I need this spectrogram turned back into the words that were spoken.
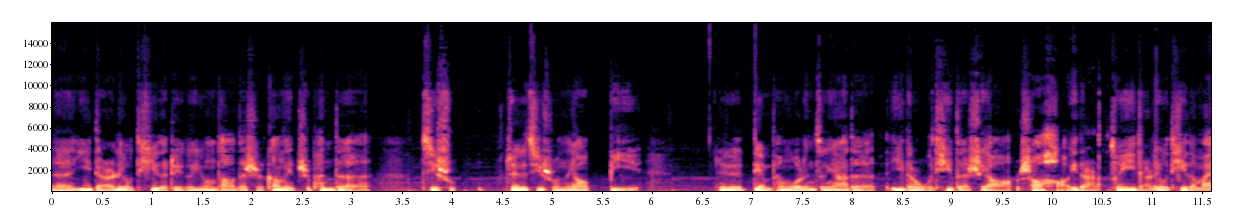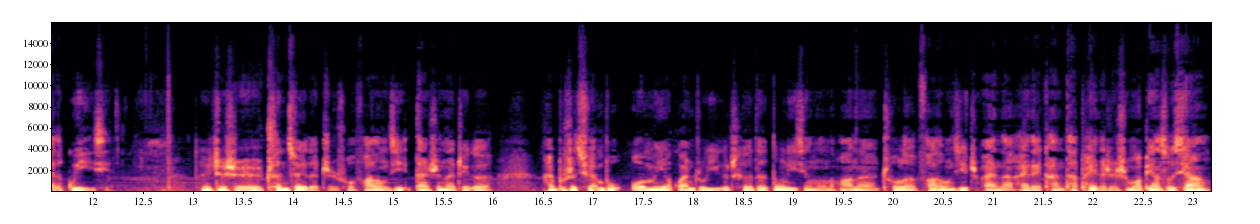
呃，1.6T 的这个用到的是缸内直喷的技术，这个技术呢要比。这个电喷涡轮增压的 1.5T 的是要稍好一点的，所以 1.6T 的卖的贵一些。所以这是纯粹的只说发动机，但是呢，这个还不是全部。我们要关注一个车的动力性能的话呢，除了发动机之外呢，还得看它配的是什么变速箱。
